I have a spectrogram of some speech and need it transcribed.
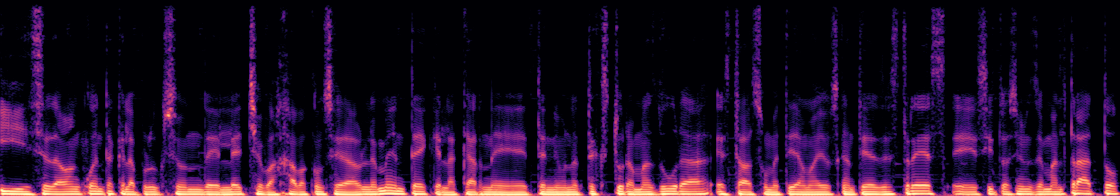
y se daban cuenta que la producción de leche bajaba considerablemente, que la carne tenía una textura más dura, estaba sometida a mayores cantidades de estrés, eh, situaciones de maltrato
